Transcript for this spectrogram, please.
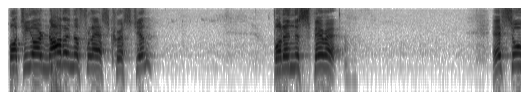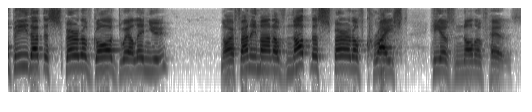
But ye are not in the flesh, Christian, but in the Spirit. If so be that the Spirit of God dwell in you. Now, if any man have not the Spirit of Christ, he is none of his.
